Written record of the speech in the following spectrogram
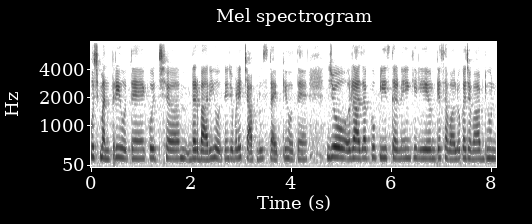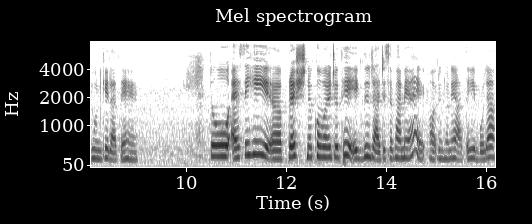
कुछ मंत्री होते हैं, कुछ दरबारी होते हैं जो बड़े चापलूस टाइप के होते हैं, जो राजा को प्लीज़ करने के लिए उनके सवालों का जवाब ढूंढ ढूंढ के लाते हैं। तो ऐसे ही प्रश्न कुंवर जो थे, एक दिन राज्यसभा में आए और उन्होंने आते ही बोला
